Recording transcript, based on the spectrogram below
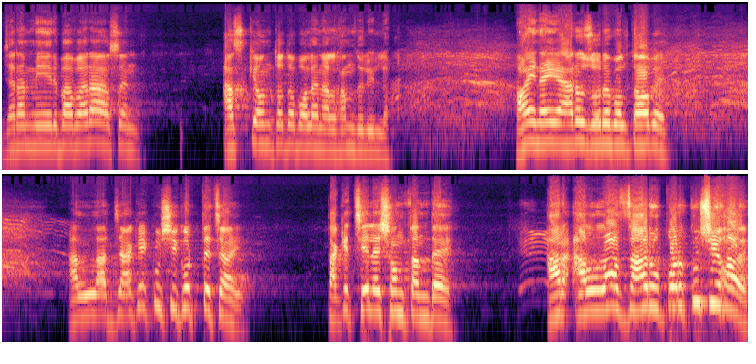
যারা মেয়ের বাবারা আছেন, আজকে অন্তত বলেন আলহামদুলিল্লাহ। হয় নাই, আরও জোরে বলতে হবে। আল্লাহ যাকে খুশি করতে চায়, তাকে ছেলে সন্তান দেয়। আর আল্লাহ যার উপর খুশি হয়,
